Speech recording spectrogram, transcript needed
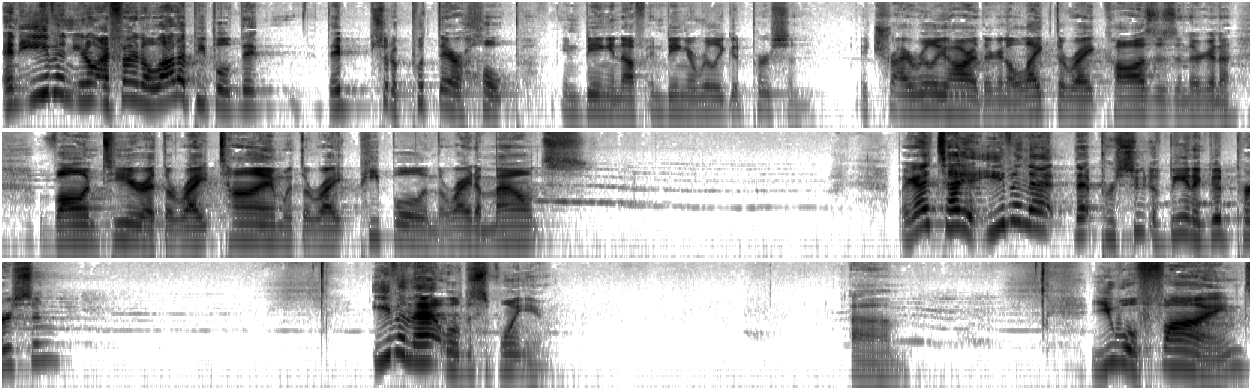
And even, you know, I find a lot of people, they, they sort of put their hope in being enough, in being a really good person. They try really hard. They're going to like the right causes and they're going to volunteer at the right time with the right people in the right amounts. But I got to tell you, even that, that pursuit of being a good person, even that will disappoint you. Um, you will find,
